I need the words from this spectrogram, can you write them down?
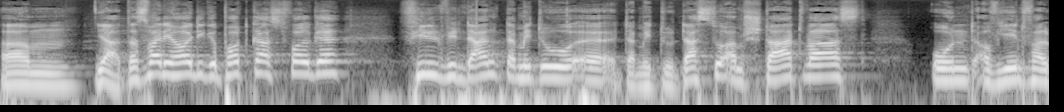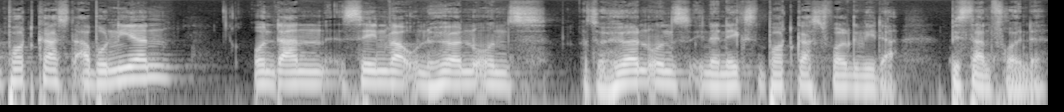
Ähm, ja, das war die heutige Podcast-Folge. Vielen, vielen Dank, damit du, äh, damit du, dass du am Start warst und auf jeden Fall Podcast abonnieren und dann sehen wir und hören uns, also hören uns in der nächsten Podcast-Folge wieder. Bis dann, Freunde.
